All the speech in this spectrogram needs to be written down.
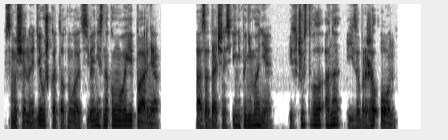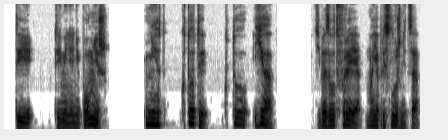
Смущенная девушка оттолкнула от себя незнакомого ей парня. Озадаченность и непонимание, их чувствовала она и изображал он. «Ты... ты меня не помнишь?» «Нет. Кто ты? Кто я?» «Тебя зовут Фрея, моя прислужница.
